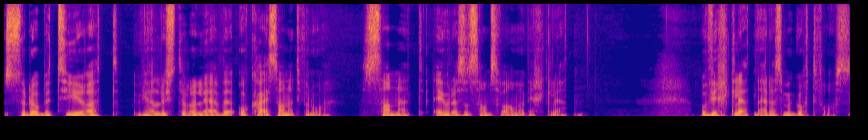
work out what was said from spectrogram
Så da betyr at vi har lyst til å leve, og hva er sannhet for noe? Sannhet er jo det som samsvarer med virkeligheten. Og virkeligheten er det som er godt for oss.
